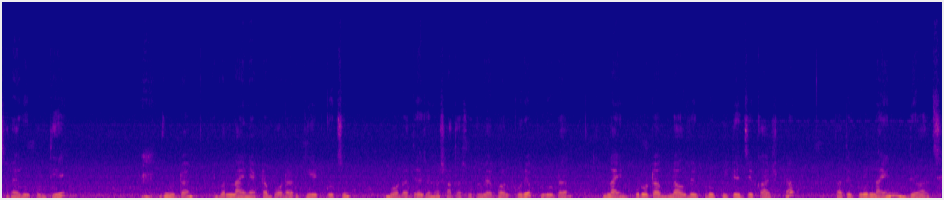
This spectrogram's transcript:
সেলাইয়ের উপর দিয়ে। পুরোটা। এবার লাইনে একটা বর্ডার ক্রিয়েট করছি। বর্ডার দেওয়ার জন্য সাদা সুতো ব্যবহার করে পুরোটা লাইন পুরোটা ব্লাউজের পুরো পিঠের যে কাজটা, তাতে পুরো লাইন দেওয়া আছে।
